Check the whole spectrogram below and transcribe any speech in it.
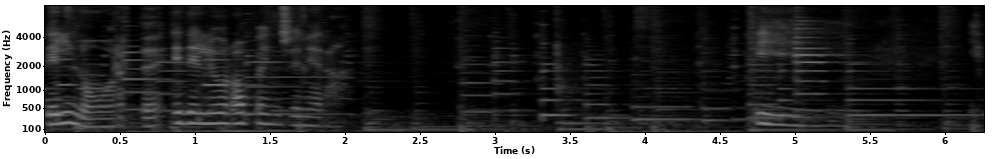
del Nord e dell'Europa in generale. E, e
